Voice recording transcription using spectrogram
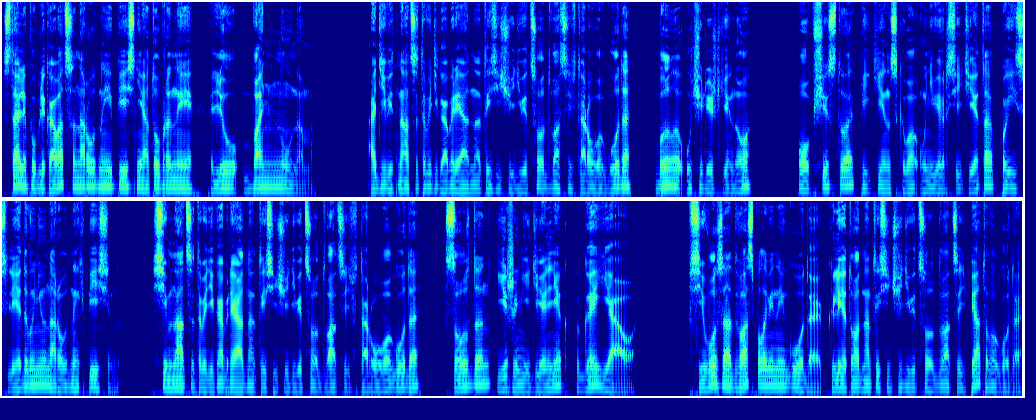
стали публиковаться народные песни, отобранные Лю Баньнуном, а 19 декабря 1922 года было учреждено Общество Пекинского университета по исследованию народных песен. 17 декабря 1922 года создан еженедельник Гэйяо. Всего за два с половиной года, к лету 1925 года,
